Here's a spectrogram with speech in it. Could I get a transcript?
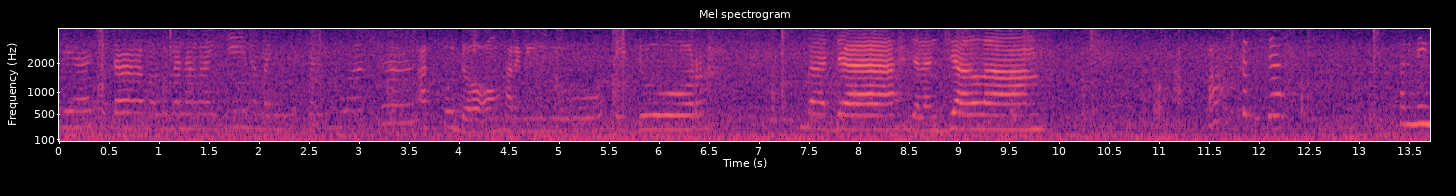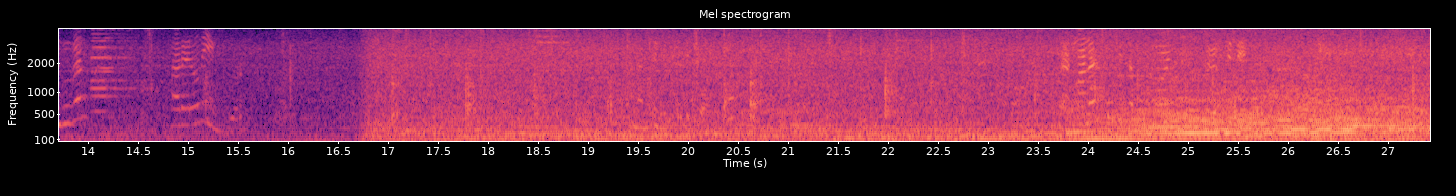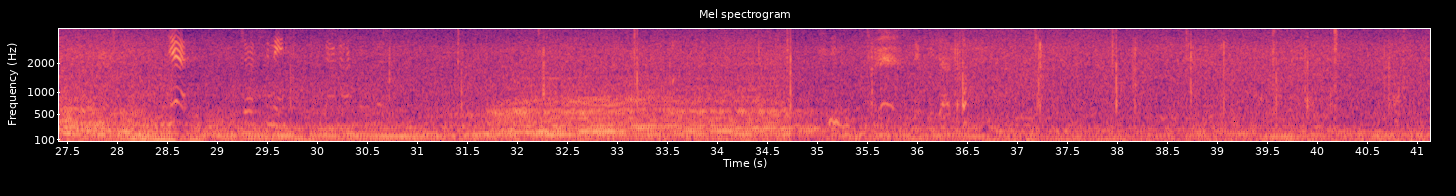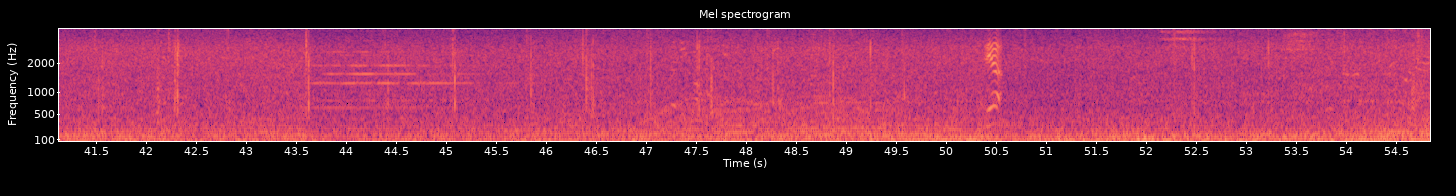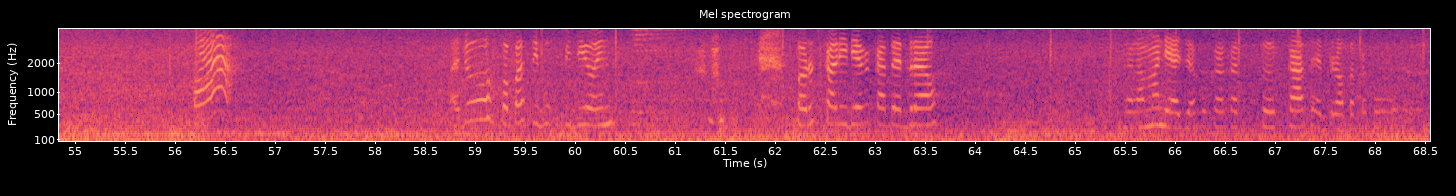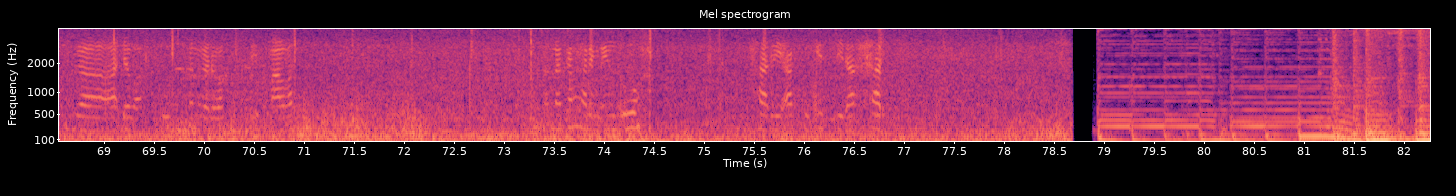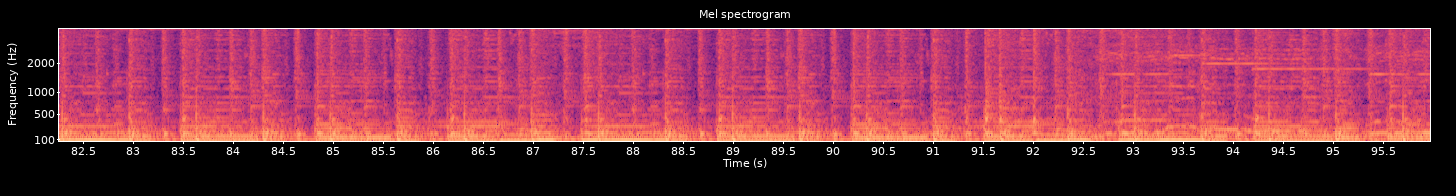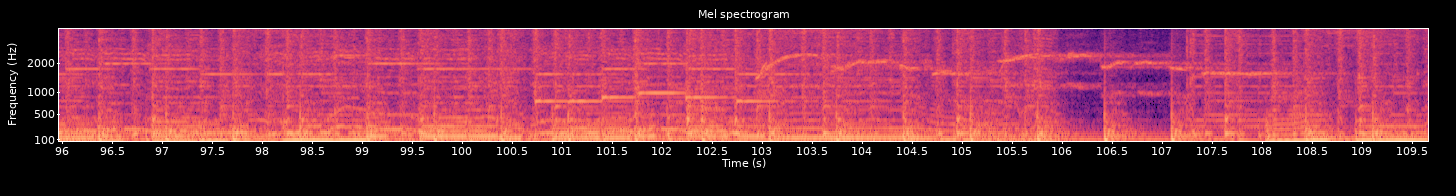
Ya, kita mau gimana lagi? Namanya juga cari uang kan. Aku dong hari Minggu tidur, ibadah, jalan-jalan. Apa kerja? Hari Minggu kan hari libur. Nanti bisa dipotong. Dari mana sih kita semuanya? Dari sini. Yes, dari sini. Tipu jatuh. Yuk. Pak. Aduh, papa sibuk videoin. Baru sekali dia ke katedral. Udah lama diajak aku ke, ke katedral tapi aku nggak ada waktu. Kan nggak ada waktu sih malas. Karena kan hari minggu hari aku istirahat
